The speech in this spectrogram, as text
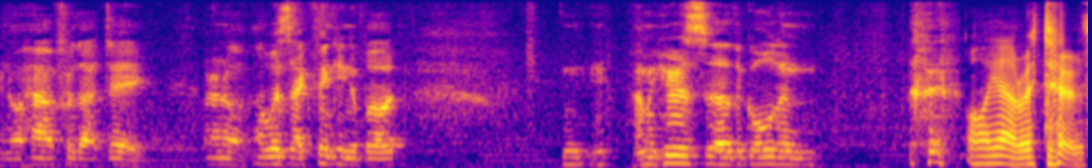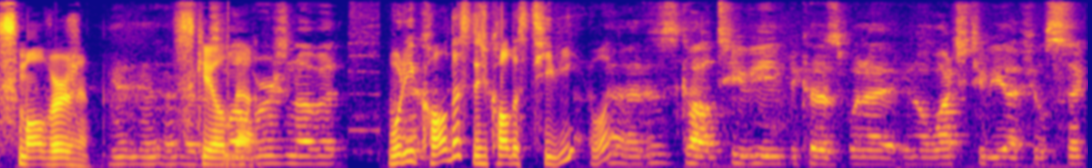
you know, have for that day. I don't know. I was like thinking about. I mean, here's uh, the golden Oh yeah, right there, small version. a Scaled small down. version of it. What do you call this? Did you call this TV? What? Uh, this is called TV because when I, you know, watch TV, I feel sick.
